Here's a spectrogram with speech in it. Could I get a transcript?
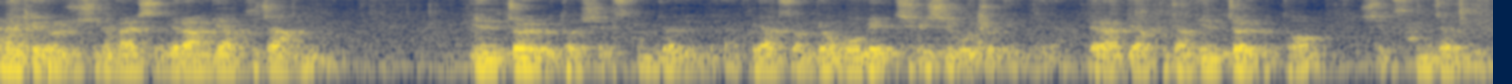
하나님께 들어 주시는 말씀 열왕기하 9장 1절부터 13절입니다. 구약 성경 575쪽입니다. 열왕기하 9장 1절부터 13절입니다.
